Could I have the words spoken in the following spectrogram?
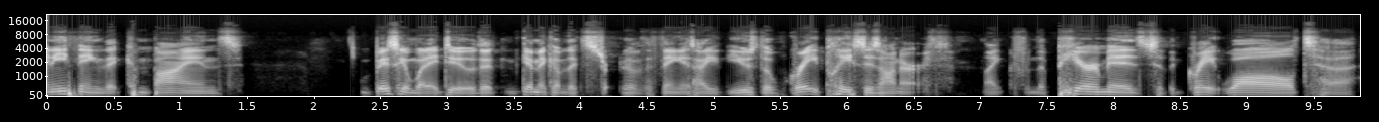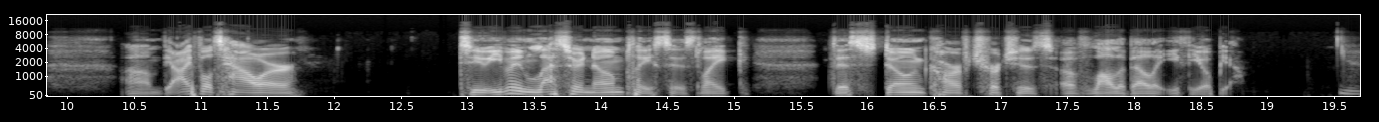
anything that combines basically what I do. The gimmick of the, of the thing is I use the great places on earth, like from the pyramids to the Great Wall to um, the Eiffel Tower to even lesser known places like the stone carved churches of Lalibela, Ethiopia. Mm.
